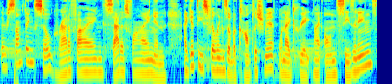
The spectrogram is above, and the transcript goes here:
There's something so gratifying, satisfying, and I get these feelings of accomplishment when I create my own seasonings.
